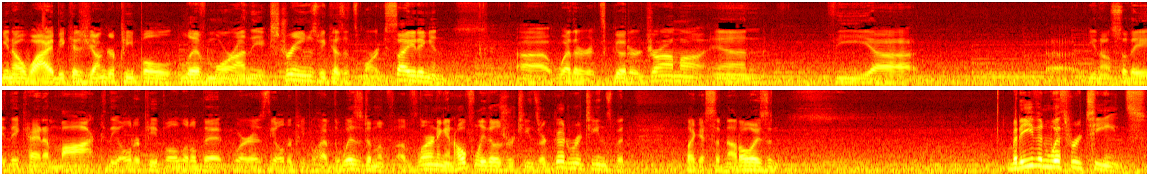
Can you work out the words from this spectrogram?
You know, why? Because younger people live more on the extremes because it's more exciting and uh, whether it's good or drama and the, uh, you know, so they, they kind of mock the older people a little bit, whereas the older people have the wisdom of, of learning, and hopefully those routines are good routines, but like I said, not always. And but even with routines,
